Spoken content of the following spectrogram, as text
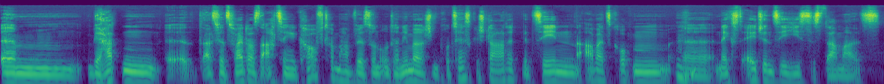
ähm, wir hatten, äh, als wir 2018 gekauft haben, haben wir so einen unternehmerischen Prozess gestartet mit zehn Arbeitsgruppen. Mhm. Äh, Next Agency hieß es damals.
